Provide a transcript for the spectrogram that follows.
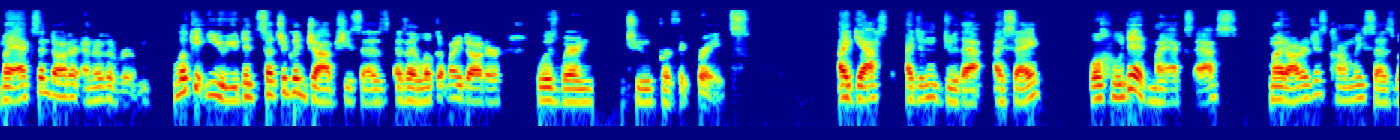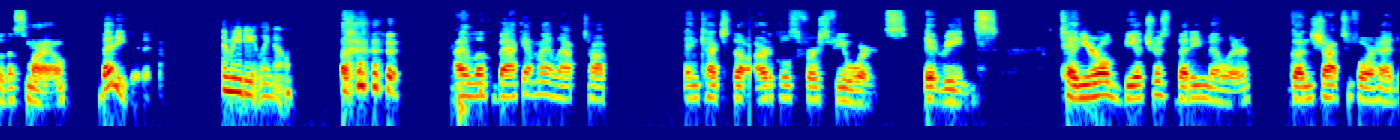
My ex and daughter enter the room. Look at you, you did such a good job, she says, as I look at my daughter, who is wearing two perfect braids. I gasp, I didn't do that, I say. Well, who did? My ex asks. My daughter just calmly says with a smile, Betty did Immediately, no. I look back at my laptop and catch the article's first few words. It reads 10 year old Beatrice Betty Miller, gunshot to forehead,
